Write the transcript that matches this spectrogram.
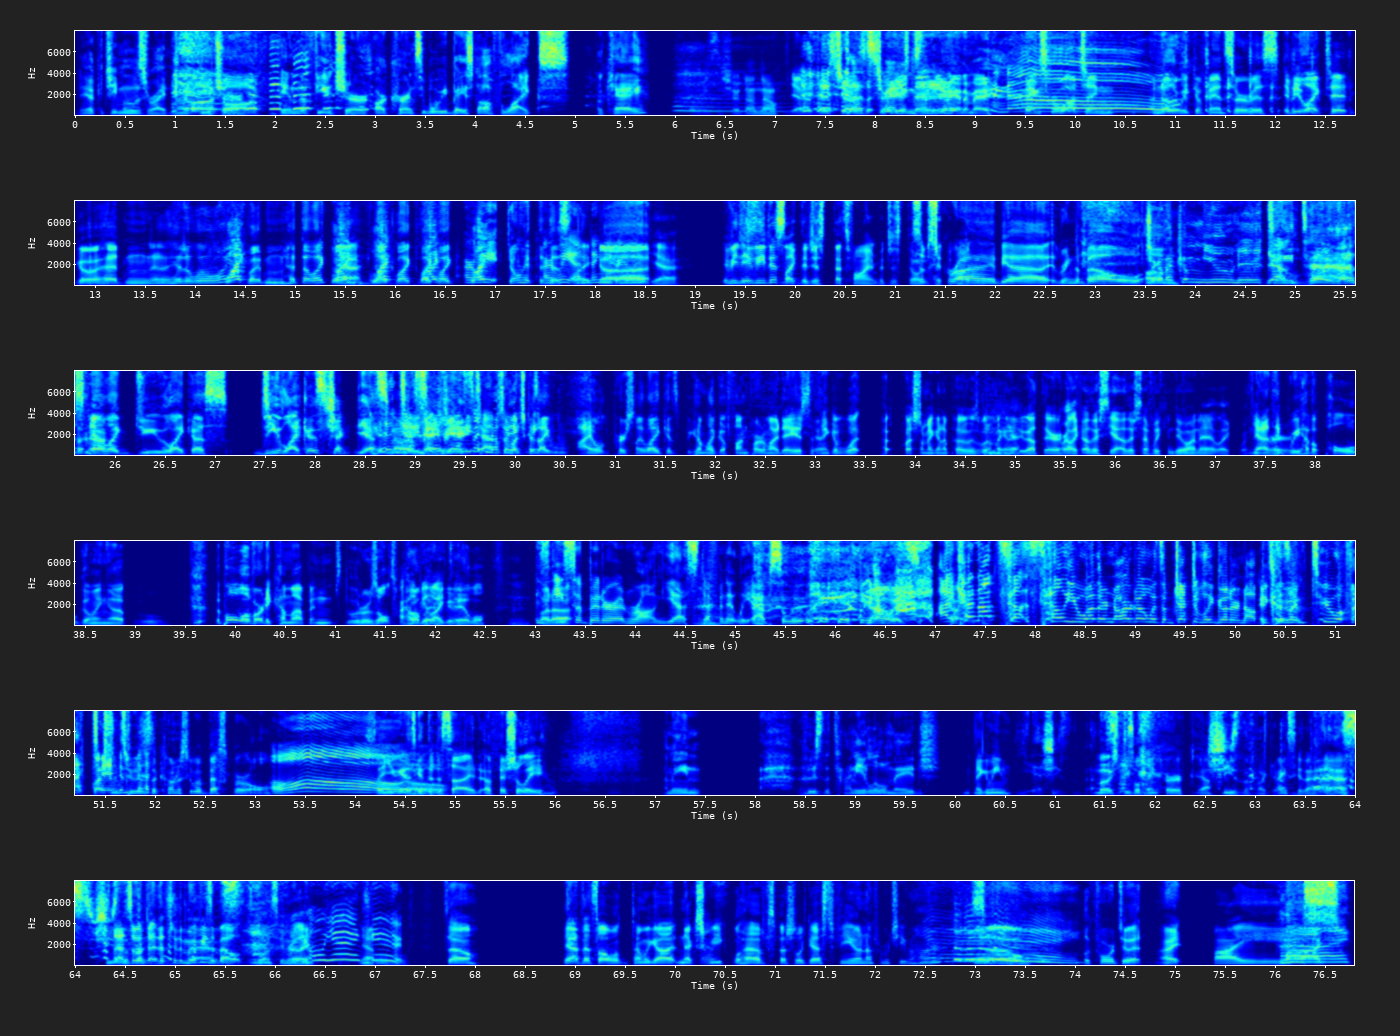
Hideo Kojima was right. In the future, in the future, our currency will be based off likes. Okay, Is the Show done now. Yeah, this shows Death we Stranding's the new it. anime. No. Thanks for watching another week of fan service. If you liked it, go ahead and uh, hit a little like, Like. button. Hit that like Like, button. Like, like, like, like. Are Like- we? Don't hit the Are we dislike. ending it uh, early? Yeah. If you if you disliked it, just that's fine, but just don't hit the subscribe. Yeah, ring the bell. Check out Um, that community yeah, really. Let us know. Yeah. Like, do you like us? Do you like us? Check yes, Hit no, the or Just community yes tab no, so much because. I I personally like it. it's become like a fun part of my day is to Yeah. think of what p- question am I going to pose, what am I going to Yeah. do out there. Or like other yeah other stuff we can do on it. Like yeah, I think we're- we have a poll going up. Ooh. The poll will have already come up, and the results will I hope you probably already liked be it. available. Is But, uh, Issa bitter and wrong? Yes, definitely, absolutely. No, it's I cannot t- tell you whether Nardo is objectively good or not It's because who- I'm too affected. questions. Who's the Konosuba best girl? Oh. So you guys get to Oh. decide officially. I mean, who's the tiny little mage? Megumin. Yeah, she's the best. Most people think her. Yeah. She's the fucking. I can see that, yeah. best. She's that's the what fucking that's what the movie's best. about. You want to see the Really? movie? Oh yay, Yeah. cute. Ooh. So, yeah, that's all the time we got. Next Yes. week we'll have special guest Fiona from Achievement Hunter. So look forward to it. All right. Bye. Bye.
